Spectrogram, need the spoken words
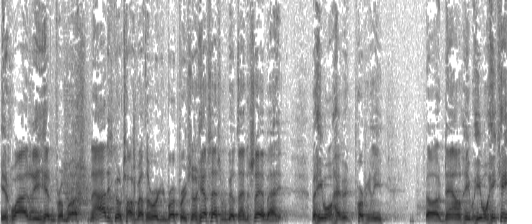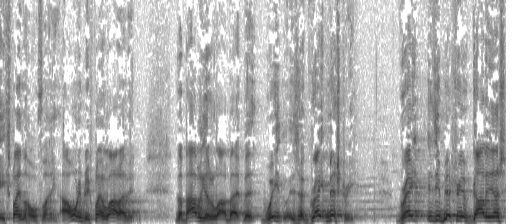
is why did he hidden from us? Now, I'm just going to talk about the virgin birth preaching. He has to have some good thing to say about it, but he won't have it perfectly uh, down. He, he, he, can't explain the whole thing. I want him to explain a lot of it. The Bible gives a lot about it, but we, it's a great mystery. Great is the mystery of godliness.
